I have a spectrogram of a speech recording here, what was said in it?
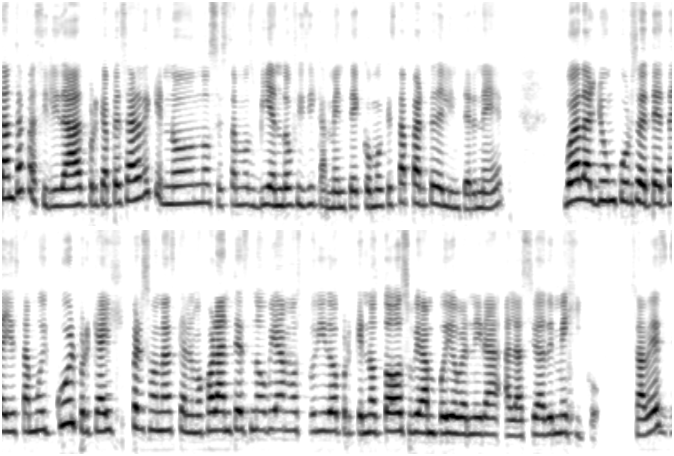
tanta facilidad, porque a pesar de que no nos estamos viendo físicamente, como que esta parte del Internet, voy a dar yo un curso de teta y está muy cool, porque hay personas que a lo mejor antes no hubiéramos podido, porque no todos hubieran podido venir a, a la Ciudad de México, ¿sabes?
